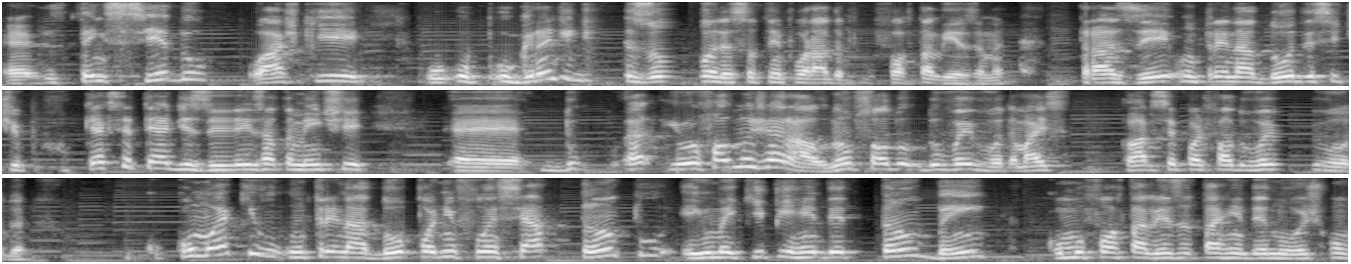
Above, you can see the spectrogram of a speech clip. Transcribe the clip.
É, tem sido, eu acho que, o, o, o grande tesouro dessa temporada para o Fortaleza, né? Trazer um treinador desse tipo. O que é que você tem a dizer exatamente é, do, eu falo no geral, não só do, do Voivoda, mas claro você pode falar do Voivoda. Como é que um treinador pode influenciar tanto em uma equipe render tão bem como o Fortaleza está rendendo hoje com,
